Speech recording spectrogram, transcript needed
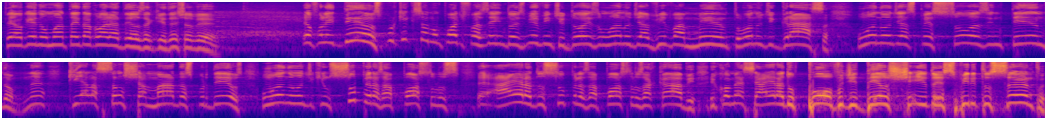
Tem alguém do manto aí? Dá glória a Deus aqui, deixa eu ver. Eu falei, Deus, por que, que Senhor não pode fazer em 2022 um ano de avivamento, um ano de graça, um ano onde as pessoas entendam né, que elas são chamadas por Deus, um ano onde que os super apóstolos, é, a era dos super apóstolos acabe e comece a era do povo de Deus cheio do Espírito Santo,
